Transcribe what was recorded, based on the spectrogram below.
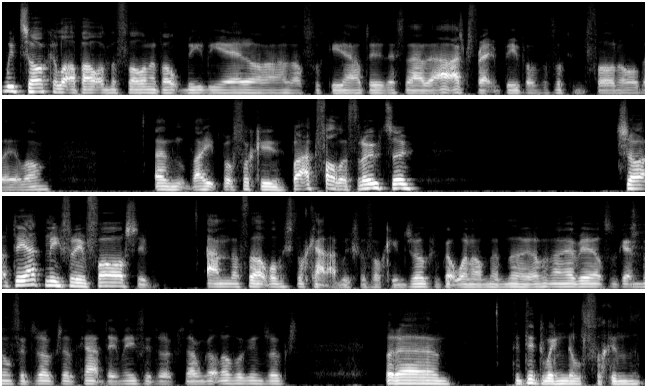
we talk a lot about on the phone about meet me here or I'll fucking I'll do this and that. I'd threaten people on the fucking phone all day long. And like, but fucking, but I'd follow through too. So they had me for enforcing, and I thought, well, they still can't have me for fucking drugs. I've got one on them there, haven't I? Everyone else is getting done for drugs, so they can't do me for drugs. I haven't got no fucking drugs. But um, they did dwindle fucking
